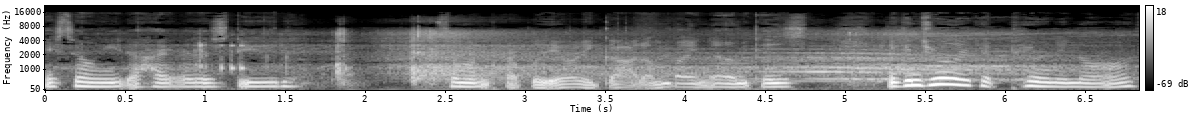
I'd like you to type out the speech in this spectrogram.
I still need to hire this dude. Someone probably already got him by now because my controller kept turning off.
